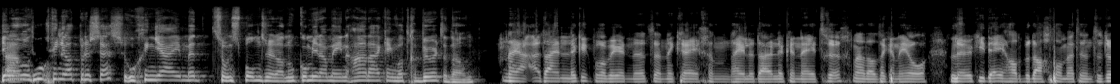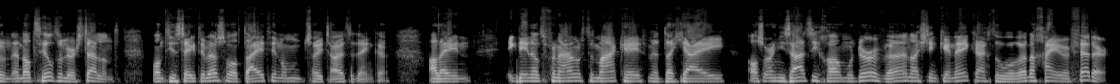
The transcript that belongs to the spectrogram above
Ja, um, want hoe ging dat proces? Hoe ging jij met zo'n sponsor dan? Hoe kom je daarmee in aanraking? Wat gebeurt er dan? Nou ja, uiteindelijk, ik probeerde het en ik kreeg een hele duidelijke nee terug. Nadat ik een heel leuk idee had bedacht om met hen te doen. En dat is heel teleurstellend, want je steekt er best wel wat tijd in om zoiets uit te denken. Alleen, ik denk dat het voornamelijk te maken heeft met dat jij als organisatie gewoon moet durven. En als je een keer nee krijgt te horen, dan ga je weer verder.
